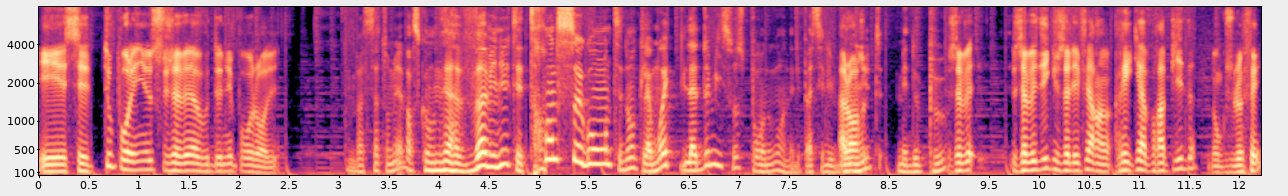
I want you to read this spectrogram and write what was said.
Et c'est tout pour les news que j'avais à vous donner pour aujourd'hui. Bah ça tombe bien parce qu'on est à 20 minutes et 30 secondes. C'est donc la moitié, la demi-sauce pour nous. On a dépassé les 20 Alors, minutes, mais de peu. J'avais j'avais dit que j'allais faire un récap rapide, donc je le fais.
